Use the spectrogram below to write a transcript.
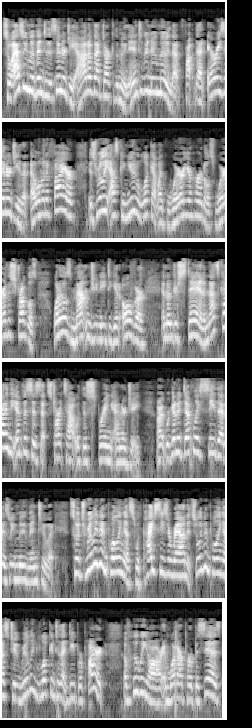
So as we move into this energy, out of that dark of the moon, into the new moon, that that Aries energy, that element of fire is really asking you to look at like where are your hurdles, where are the struggles, what are those mountains you need to get over and understand. And that's kind of the emphasis that starts out with this spring energy. All right, we're going to definitely see that as we move into it. So it's really been pulling us with Pisces around. It's really been pulling us to really look into that deeper part of who we are and what our purpose is.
